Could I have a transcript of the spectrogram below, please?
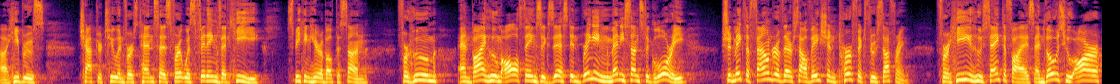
Uh, Hebrews chapter 2 and verse 10 says, For it was fitting that he, speaking here about the Son, for whom and by whom all things exist, in bringing many sons to glory, should make the founder of their salvation perfect through suffering. For he who sanctifies and those who are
